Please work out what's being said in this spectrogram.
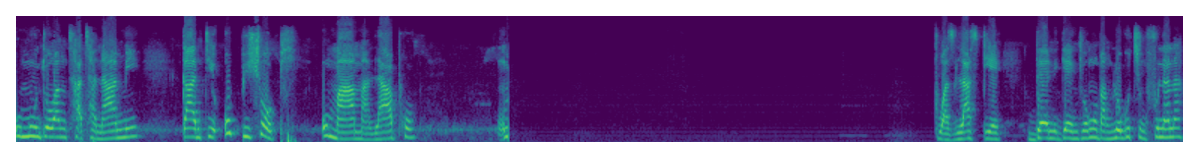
umuntu owangithatha nami kanti ubishop umama lapho was last year then ke njengoba ngilokuthi ngifunana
